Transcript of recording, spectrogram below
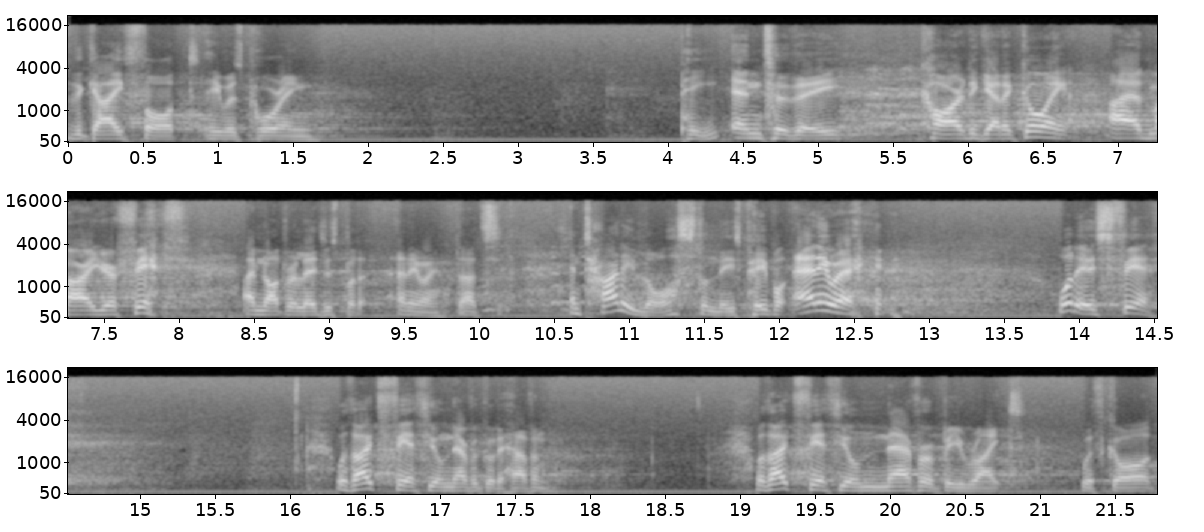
The guy thought he was pouring pee into the car to get it going. I admire your faith. I'm not religious, but anyway, that's entirely lost on these people. Anyway, what is faith? Without faith, you'll never go to heaven. Without faith, you'll never be right with God.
